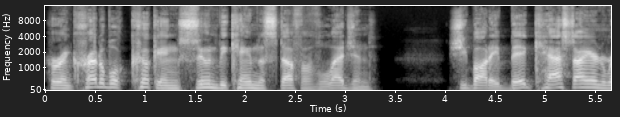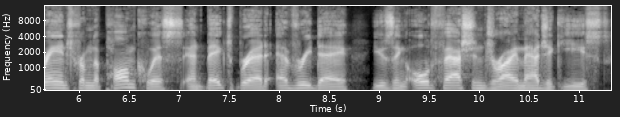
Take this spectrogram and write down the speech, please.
Her incredible cooking soon became the stuff of legend. She bought a big cast iron range from the Palmquists and baked bread every day using old fashioned dry magic yeast.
